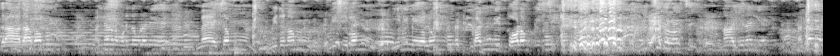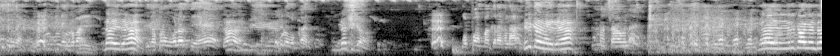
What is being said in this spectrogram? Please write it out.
திராதவம் கல்யாணம் முடிந்த உடனே மேஷம் மிதுனம் ரிஷிபம் இனிமேலும் கண்ணி தோளம் நான்? இதுக்கப்புறம் உலர்ந்து கூட உட்காரு? ஒப்பா பார்க்கறாங்களா இருக்காங்க சாவல. இருக்காங்கன்ற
